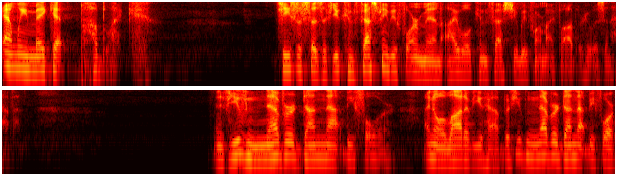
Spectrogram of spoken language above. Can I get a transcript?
and we make it public. Jesus says, if you confess me before men, I will confess you before my Father who is in heaven. And if you've never done that before, I know a lot of you have, but if you've never done that before,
